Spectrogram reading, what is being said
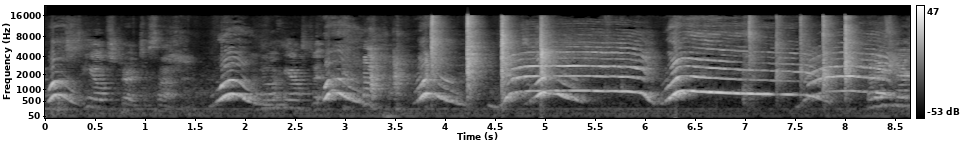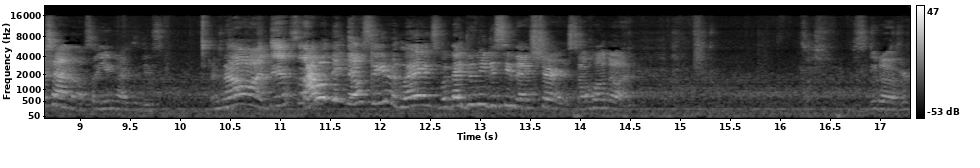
Woo! Heel stretch or something. Woo! Do a heel stretch. Woo! Woo! Woo! Woo! But it's your channel, so you have to do something. No, I did something. I don't think they'll see your legs, but they do need to see that shirt. So hold on. Scoot over.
